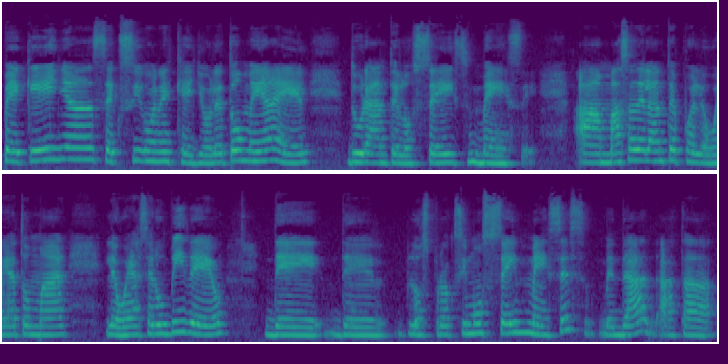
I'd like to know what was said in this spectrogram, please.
pequeñas secciones que yo le tomé a él durante los seis meses. Ah, más adelante pues le voy a tomar, le voy a hacer un video de, de los próximos seis meses, ¿verdad? Hasta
